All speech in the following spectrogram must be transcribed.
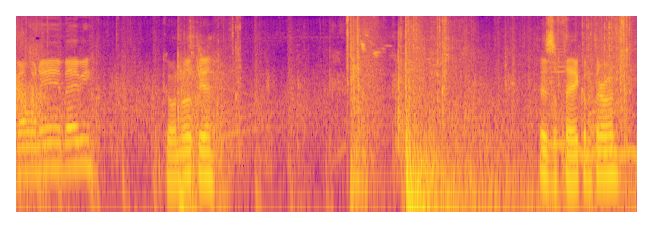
Going in, baby. Going with you. This is a fake I'm throwing.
